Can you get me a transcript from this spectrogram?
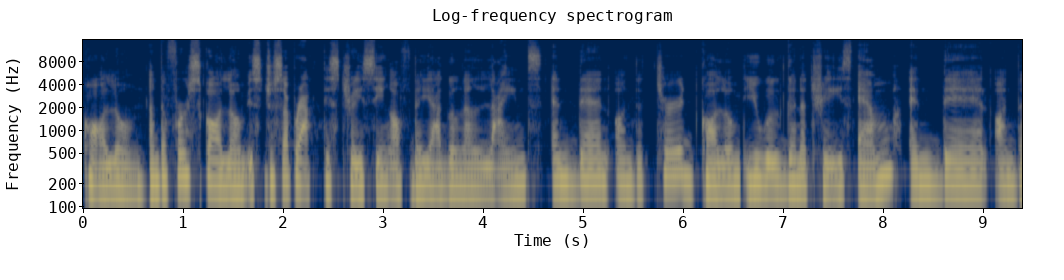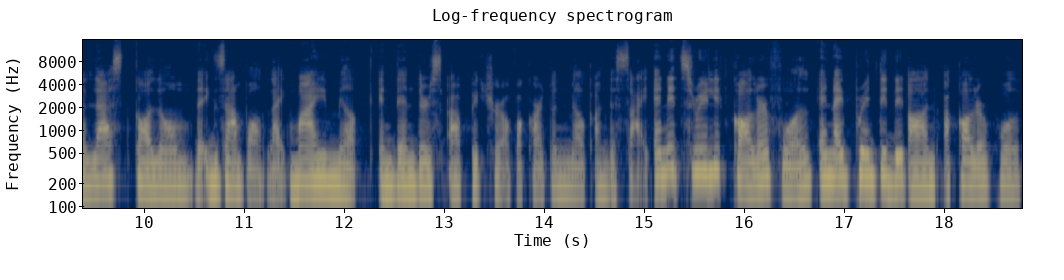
columns. And the first column is just a practice tracing of diagonal lines. And then on the third column, you will gonna trace M. And then on the last column, the example, like my milk. And then there's a picture of a carton milk on the side. And it's really colorful. And I printed it on a colorful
